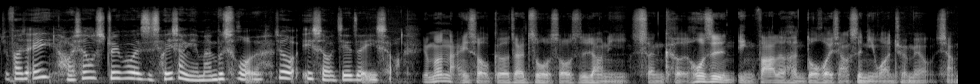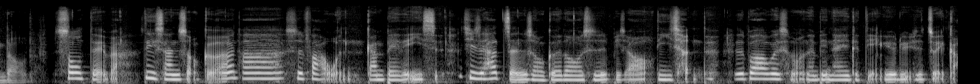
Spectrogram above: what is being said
就发现哎，好像 Street Voice 回响也蛮不错的，就一首接着一首。有没有哪一首歌在做的时候是让你深刻，或是引发了很多回响，是你完全没有想到的？So Day 吧，第三首歌，它是法文“干杯”的意思。其实它整首歌都是比较低沉的，可是不知道为什么那边那一个点阅率是最高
